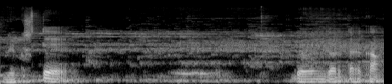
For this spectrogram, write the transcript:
நெக்ஸ்ட்டு இதோ இங்கே ஒருத்தர் இருக்கான்.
